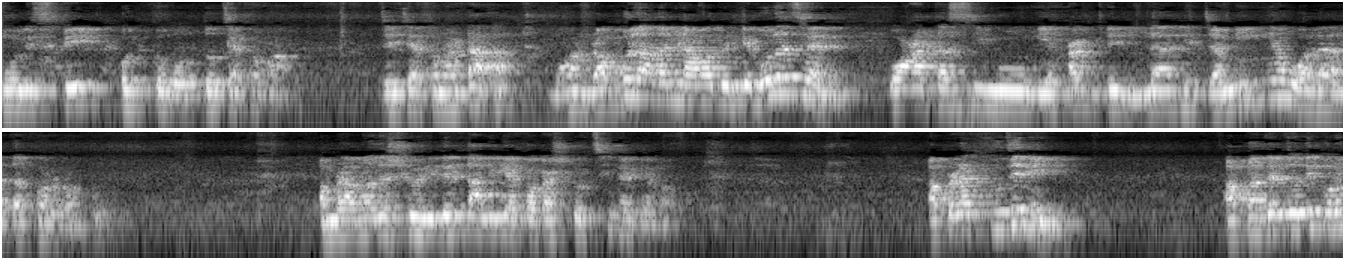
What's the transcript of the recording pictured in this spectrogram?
মূল স্পিক ঐক্যবদ্ধ চেতনা। যে চেতনাটা মহান রব্বুল আলামিন আমাদেরকে বলেছেন আমরা আমাদের শহীদের তালিকা প্রকাশ করছি না কেন? আপনারা খুঁজে নিন। আপনাদের যদি কোনো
